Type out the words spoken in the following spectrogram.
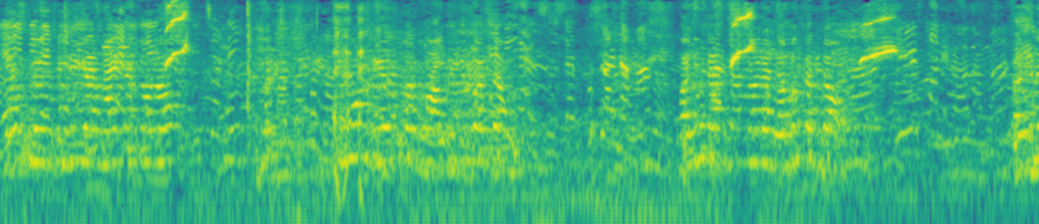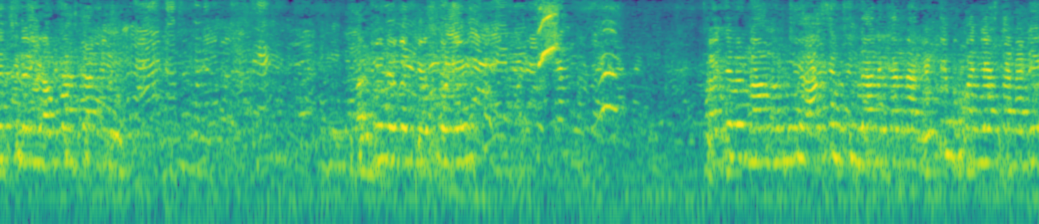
కేసీఆర్ గారి నాయకత్వంలో నియోజకవర్గం అభివృద్ధి కోసం నమ్మకంతో ప్రజలిచ్చిన ఈ అవకాశాన్ని సద్వినియోగం చేసుకొని ప్రజలు నా నుంచి ఆశించిన దానికన్నా రెట్టింపు పనిచేస్తానని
